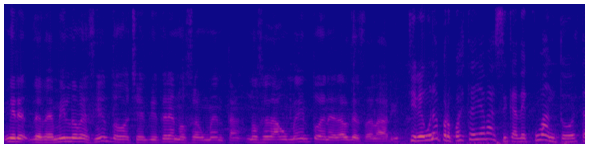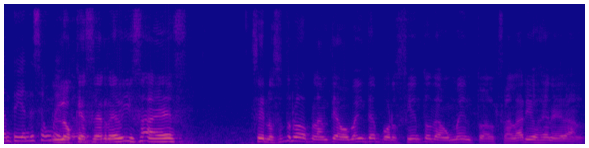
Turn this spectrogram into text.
mire, desde 1983 no se aumenta, no se da aumento general de salario. ¿Tienen una propuesta ya básica de cuánto están pidiendo ese aumento? Lo que se revisa es, si nosotros lo planteamos, 20% de aumento al salario general.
